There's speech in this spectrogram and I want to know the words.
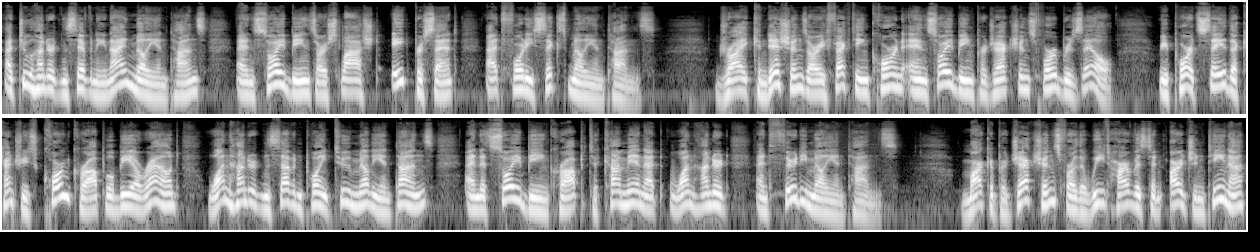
at 279 million tons, and soybeans are slashed 8% at 46 million tons. Dry conditions are affecting corn and soybean projections for Brazil. Reports say the country's corn crop will be around 107.2 million tons and its soybean crop to come in at 130 million tons. Market projections for the wheat harvest in Argentina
